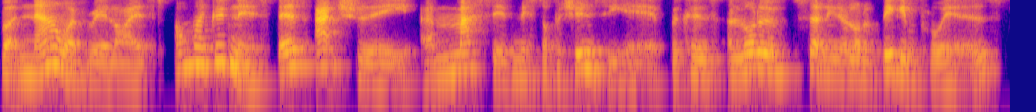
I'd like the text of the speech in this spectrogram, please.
But now I've realized, oh my goodness, there's actually a massive missed opportunity here because a lot of, certainly a lot of big employers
